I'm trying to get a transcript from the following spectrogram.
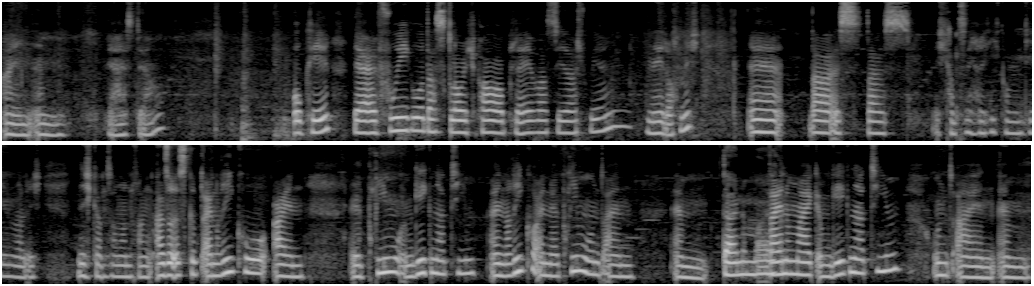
Ein, ähm, wie heißt der? Okay, der Fuego, das ist glaube ich Powerplay, was sie da spielen. Nee, doch nicht. Äh, da ist das. Ich kann es nicht richtig kommentieren, weil ich nicht ganz am Anfang. Also es gibt ein Rico, ein El Primo im Gegnerteam, ein Rico, ein El Primo und ein ähm, Dynamite. Dynamite im Gegnerteam und ein ähm,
